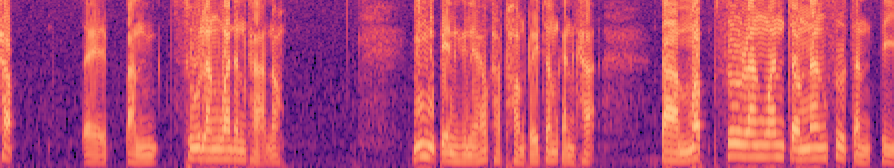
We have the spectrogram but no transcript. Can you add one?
ฮับแต่ปันสู้รางวัลนั่นค่ะเนาะมีคือเป็นคือในเฮาค่ะถ่อมโดยจำกันค่ะ ตามมับสู้รางวัลเจ้านางสู้จันติ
